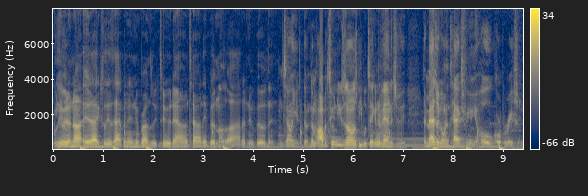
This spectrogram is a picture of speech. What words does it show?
Believe it or not, it actually is happening in New Brunswick too. Downtown, they building a lot of new buildings. I'm telling you, them, them opportunity zones, people taking advantage of it. Imagine going tax free in your whole corporation.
